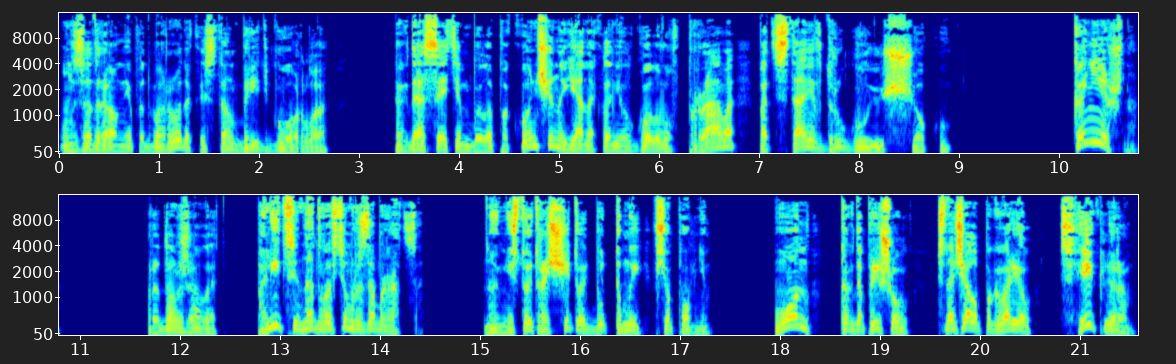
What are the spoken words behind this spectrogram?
Он задрал мне подбородок и стал брить горло. Когда с этим было покончено, я наклонил голову вправо, подставив другую щеку. «Конечно!» — продолжал Эд. «Полиции надо во всем разобраться. Но им не стоит рассчитывать, будто мы все помним. Он, когда пришел, сначала поговорил с Фиклером,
